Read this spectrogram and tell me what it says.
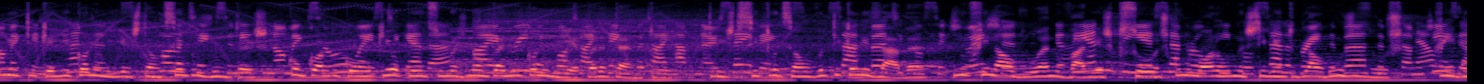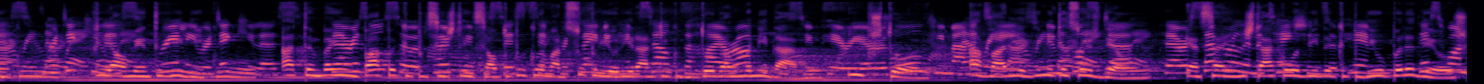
Política e economia estão sempre juntas. economics Concordo are com o always que eu penso, together. mas não I tenho agree with what economia I para think, tanto. but I have no Triste situação verticalizada. vertical No final do ano, várias pessoas comemoram o nascimento de algum Jesus. Ridiculous, Realmente ridículo. Há também um Papa que persiste em who se proclaiming superior hierárquico de toda a humanidade. Impostor. Há várias imitações dele. Essa aí está com a vida que pediu para Deus.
